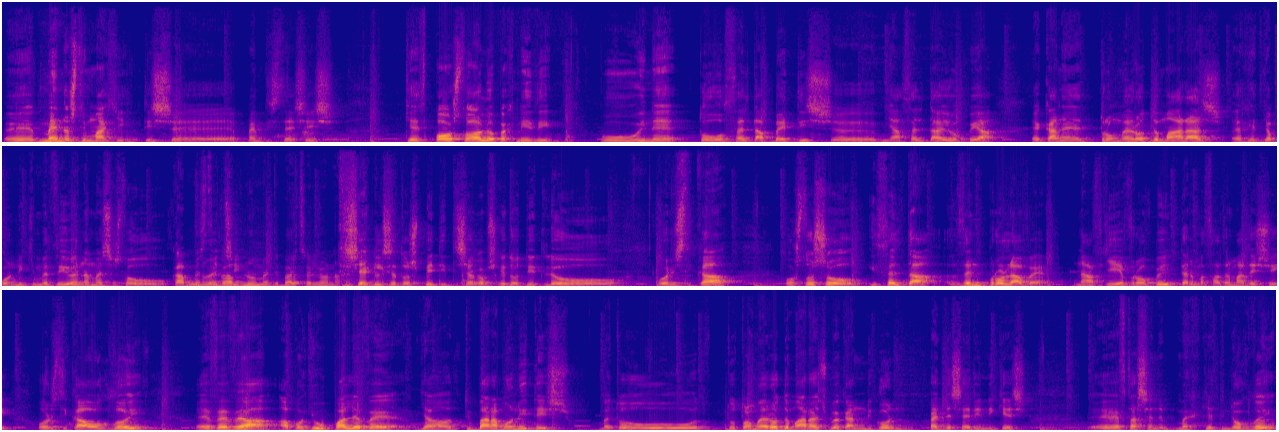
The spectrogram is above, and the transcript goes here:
Ε, μένω στη μάχη της ε, πέμπτης θέσης και πάω στο άλλο παιχνίδι που είναι το Celta Betis. Ε, μια Celta η οποία έκανε τρομερό ντεμαράζ. Έρχεται και από νίκη με 2-1 μέσα στο Camp Nou. Μες στο έτσι. Camp Nou με την Barcelona. Της έκλεισε το σπίτι, της έκοψε και τον τίτλο οριστικά. Ωστόσο η Θέλτα δεν πρόλαβε να βγει η Ευρώπη, τερμα- θα τερματίσει οριστικά 8η. Ε, βέβαια από εκεί που πάλευε για την παραμονή της με το, το τρομερό ντεμαράζ που έκανε νικών 5 σερή νίκες, έφτασε μέχρι και την 8η.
